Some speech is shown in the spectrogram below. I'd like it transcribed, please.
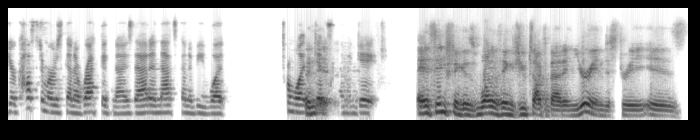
your customer is going to recognize that and that's going to be what what and gets it, them engaged and it's interesting because one of the things you've talked about in your industry is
